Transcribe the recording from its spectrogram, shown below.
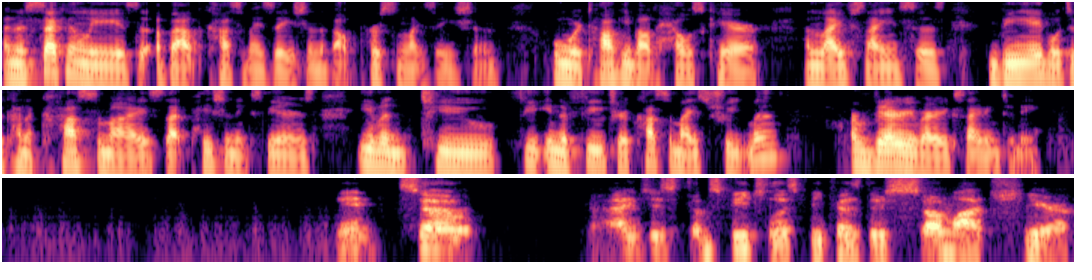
And then secondly is about customization, about personalization. When we're talking about healthcare and life sciences, being able to kind of customize that patient experience, even to in the future, customized treatment are very, very exciting to me. And so I just, I'm speechless because there's so much here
